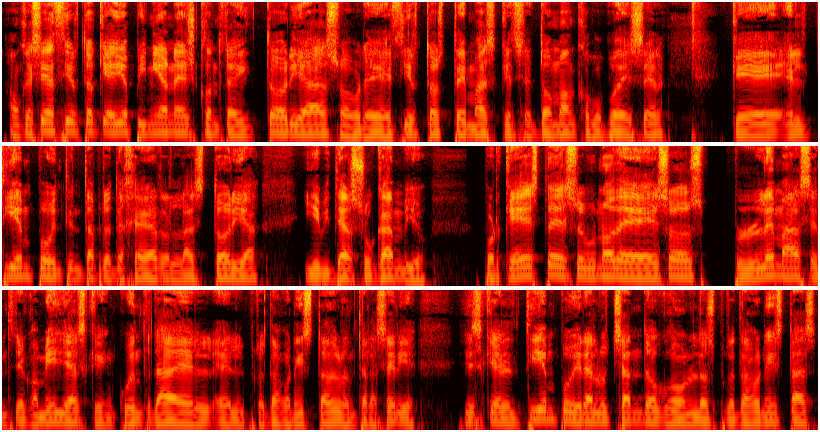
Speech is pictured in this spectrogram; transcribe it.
aunque sea cierto que hay opiniones contradictorias sobre ciertos temas que se toman, como puede ser que el tiempo intenta proteger la historia y evitar su cambio. Porque este es uno de esos problemas, entre comillas, que encuentra el, protagonista durante la serie. Y es que el tiempo irá luchando con los protagonistas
